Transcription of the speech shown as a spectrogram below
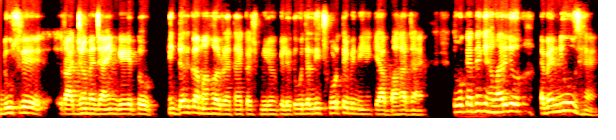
दूसरे राज्यों में जाएँगे तो एक डर का माहौल रहता है कश्मीरियों के लिए तो वो जल्दी छोड़ते भी नहीं है कि आप बाहर जाएँ। तो वो कहते हैं कि हमारे जो एवेन्यूज हैं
